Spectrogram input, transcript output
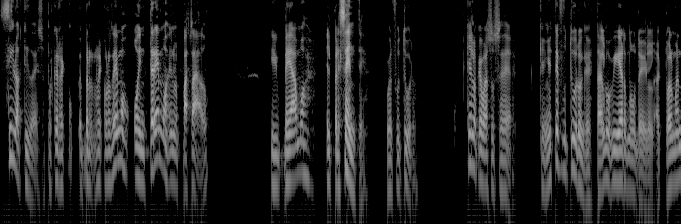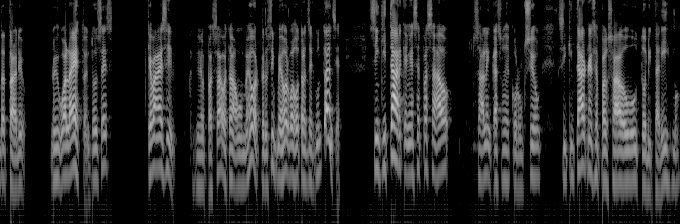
Sí lo activa eso, porque recordemos o entremos en el pasado y veamos el presente o el futuro. ¿Qué es lo que va a suceder? Que en este futuro en que está el gobierno del actual mandatario no es igual a esto. Entonces, ¿qué van a decir? En el pasado estábamos mejor, pero sí mejor bajo otras circunstancias. Sin quitar que en ese pasado salen casos de corrupción, sin quitar que en ese pasado hubo autoritarismo,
